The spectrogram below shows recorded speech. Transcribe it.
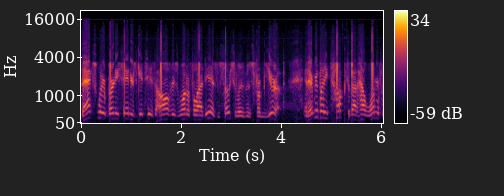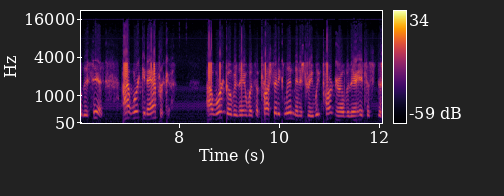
That's where Bernie Sanders gets his all his wonderful ideas of socialism is from Europe. And everybody talks about how wonderful this is. I work in Africa. I work over there with the prosthetic limb ministry. We partner over there. It's a, the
